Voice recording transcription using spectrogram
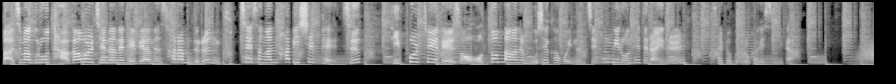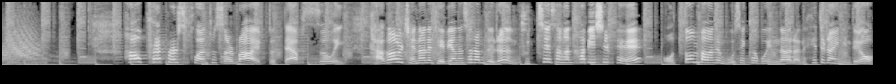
마지막으로 다가올 재난에 대비하는 사람들은 부채 상한 합의 실패, 즉 디폴트에 대해서 어떤 방안을 모색하고 있는지 흥미로운 헤드라인을 살펴보도록 하겠습니다. How preppers plan to survive the debt ceiling. 다가올 재난에 대비하는 사람들은 부채 상한 합의 실패에 어떤 방안을 모색하고 있나라는 헤드라인인데요.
